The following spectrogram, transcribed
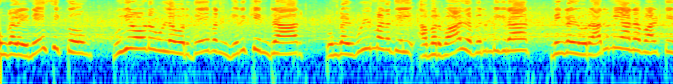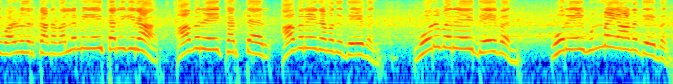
உங்களை நேசிக்கும் உயிரோடு உள்ள ஒரு தேவன் இருக்கின்றார். உங்கள் உள்மனதில் அவர் வாழ விரும்புகிறார். நீங்கள் ஒரு அருமையான வாழ்க்கை வாழ்வதற்கான வல்லமையை தருகிறார். அவரே கர்த்தர் அவரே நமது தேவன். ஒருவரே தேவன் ஒரே உண்மையான தேவன்.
